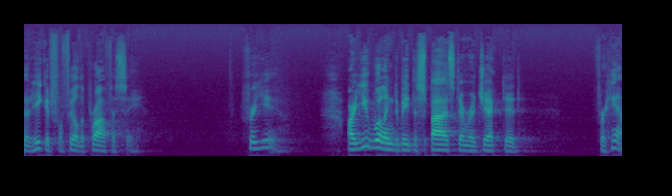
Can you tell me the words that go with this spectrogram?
that he could fulfill the prophecy for you. Are you willing to be despised and rejected for him?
